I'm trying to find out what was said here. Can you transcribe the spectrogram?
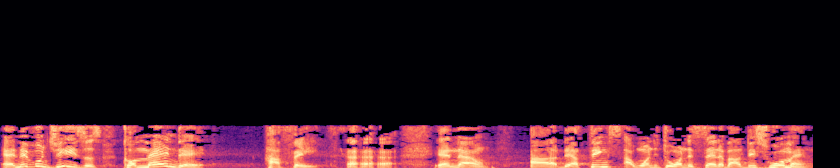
And even Jesus commended her faith. and now, uh, there are things I want you to understand about this woman.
